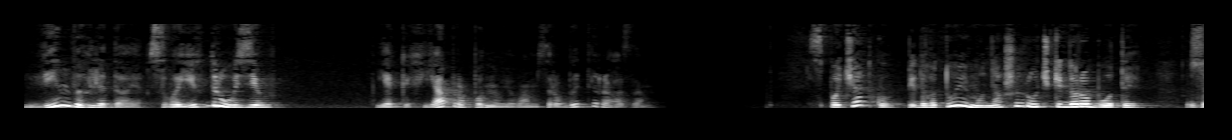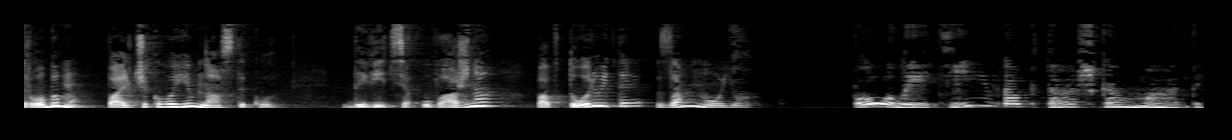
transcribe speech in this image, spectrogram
Він виглядає своїх друзів, яких я пропоную вам зробити разом. Спочатку підготуємо наші ручки до роботи, зробимо пальчикову гімнастику. Дивіться уважно, повторюйте за мною. Полетіла пташка мати,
